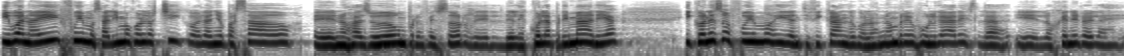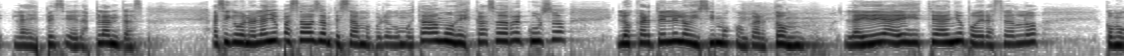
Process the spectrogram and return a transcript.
Y bueno, ahí fuimos, salimos con los chicos el año pasado, eh, nos ayudó un profesor de, la escuela primaria y con eso fuimos identificando con los nombres vulgares y los géneros de las, especies de las plantas. Así que bueno, el año pasado ya empezamos, pero como estábamos escasos de recursos, los carteles los hicimos con cartón. La idea es este año poder hacerlo como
